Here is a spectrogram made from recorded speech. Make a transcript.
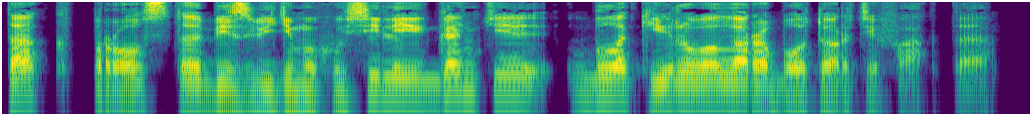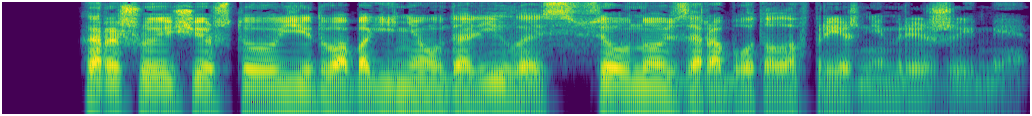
так просто, без видимых усилий, Ганти блокировала работу артефакта. Хорошо еще, что едва богиня удалилась, все вновь заработало в прежнем режиме.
